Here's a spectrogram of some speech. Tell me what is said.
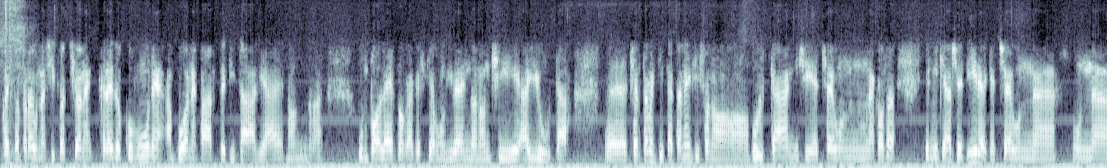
Questo però è una situazione credo comune a buone parti d'Italia, eh, non- un po' l'epoca che stiamo vivendo non ci aiuta. Eh, certamente i catanesi sono vulcanici e c'è un- una cosa che mi piace dire che c'è un, un,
